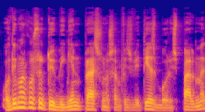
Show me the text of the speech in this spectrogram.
Ο δήμαρχος του Τούμπιγγεν, πράσινος αμφισβητίας Μπόρις Πάλμερ,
